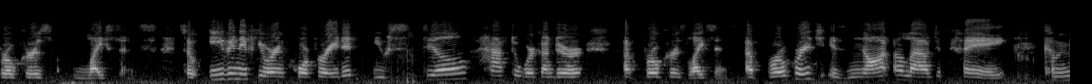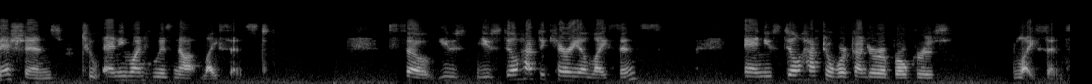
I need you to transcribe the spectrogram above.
broker's license. So even if you're incorporated, you still have to work under a broker's license. A brokerage is not allowed to pay commissions to anyone who is not licensed. So you you still have to carry a license and you still have to work under a broker's license.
